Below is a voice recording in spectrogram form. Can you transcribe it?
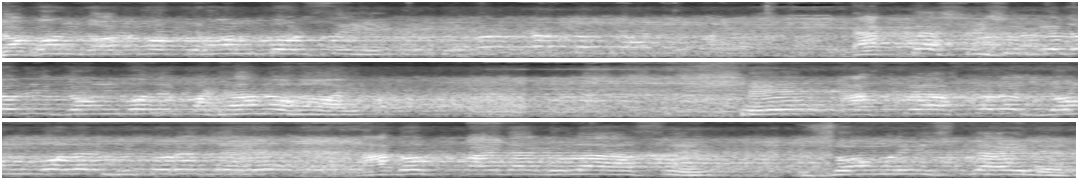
যখন জন্মগ্রহণ করছি, একটা শিশুকে যদি জঙ্গলে পাঠানো হয়, সে আস্তে আস্তে জঙ্গলের ভিতরে যে আদব কায়দাগুলো আছে, জঙ্গলি স্টাইলের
